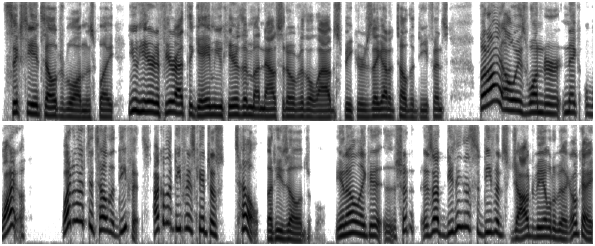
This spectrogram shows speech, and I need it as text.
68 is eligible on this play. You hear it if you're at the game, you hear them announce it over the loudspeakers. They got to tell the defense. But I always wonder, Nick, why why do they have to tell the defense? How come the defense can't just tell that he's eligible? You know, like it should is that do you think that's the defense job to be able to be like, okay,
